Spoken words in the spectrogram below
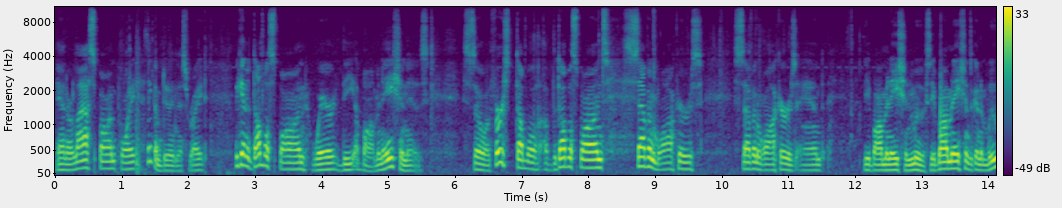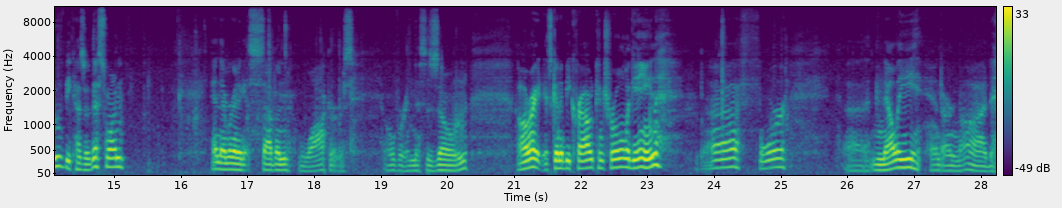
And our last spawn point, I think I'm doing this right, we get a double spawn where the abomination is. So the first double of the double spawns, seven walkers, seven walkers, and the abomination moves. The abomination is going to move because of this one. And then we're going to get seven walkers over in this zone. All right, it's going to be crowd control again uh, for uh, Nelly and Arnaud.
